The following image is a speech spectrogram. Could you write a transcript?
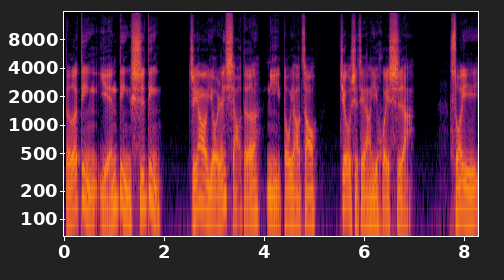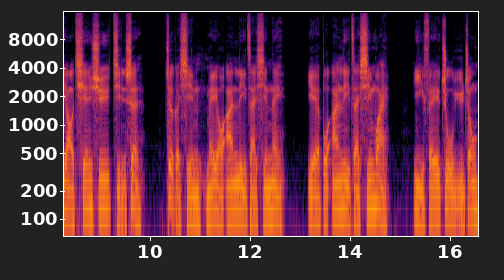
得定言定失定。只要有人晓得，你都要遭，就是这样一回事啊。所以要谦虚谨慎，这个心没有安立在心内，也不安立在心外，亦非住于中。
